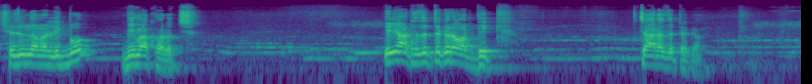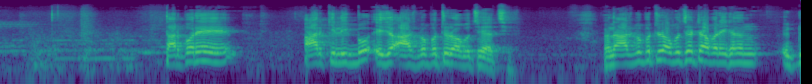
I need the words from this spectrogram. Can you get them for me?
সেজন্য আমরা লিখব বিমা খরচ। এই আট হাজার টাকার অর্ধেক, চার হাজার টাকা। তারপরে আর কি লিখব? এই যে আসবাবপত্রের অবচয় আছে। মানে আসবাবপত্রের অবচয়টা আবার এখানে একটু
